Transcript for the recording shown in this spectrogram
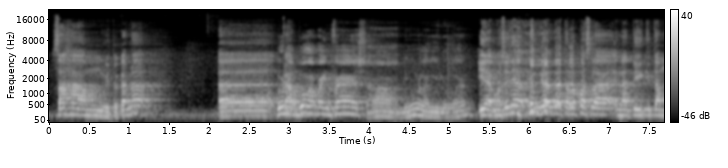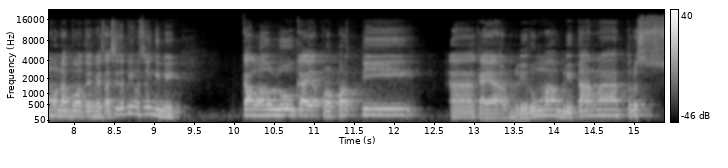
saham gitu. Karena eh Lu nabung apa invest? Ah, bingung lagi lu kan. Iya, maksudnya enggak, enggak terlepas lah nanti kita mau nabung atau investasi, tapi maksudnya gini, kalau lu kayak properti, eh, kayak beli rumah, beli tanah, terus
